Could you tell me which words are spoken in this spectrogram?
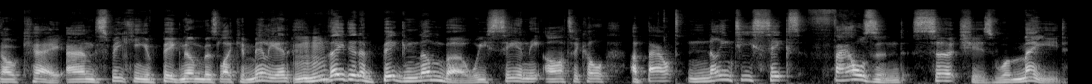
Okay, and speaking of big numbers like a 1000000 mm -hmm. they did a big number. We see in the article about 96,000 searches were made.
